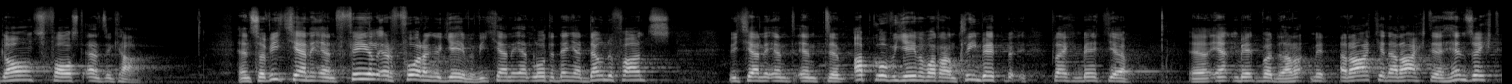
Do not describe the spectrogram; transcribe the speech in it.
ganz vast aan zich hebben. En zo we kunnen in veel ervaringen geven. We kunnen in laten dingen doen van We in, in het opgave geven wat een klein beetje, vielleicht een beetje, uh, een beetje met raadje naar achter inzicht.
